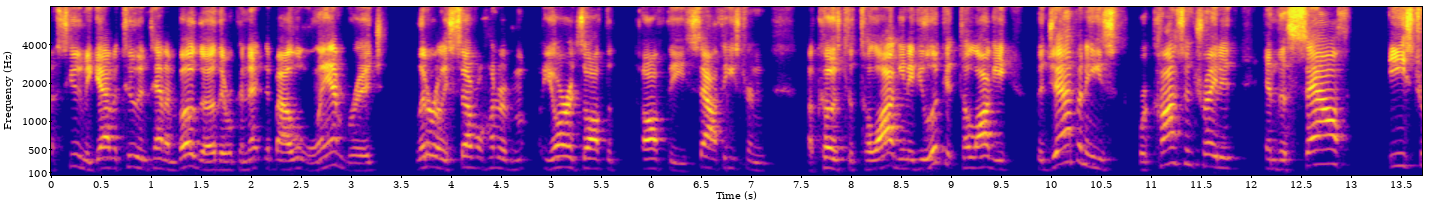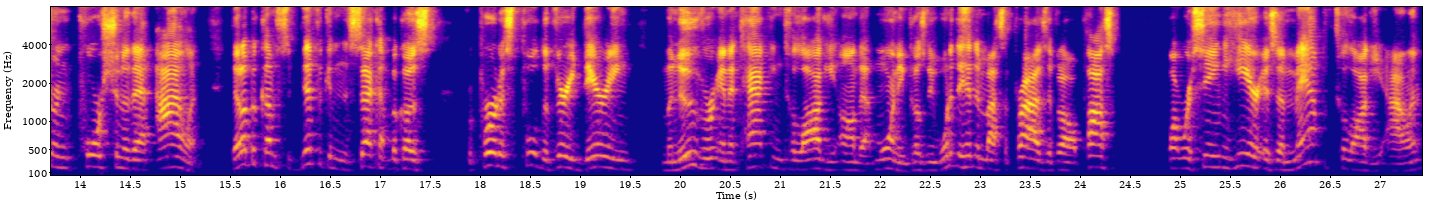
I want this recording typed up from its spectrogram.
excuse me, Gavutu and Tanambogo. They were connected by a little land bridge, literally several hundred yards off the off the southeastern uh, coast of Tulagi. And if you look at Tulagi, the Japanese were concentrated in the southeastern portion of that island. That'll become significant in a second because Rupertus pulled a very daring maneuver in attacking Tulagi on that morning because we wanted to hit him by surprise if at all possible. What we're seeing here is a map of Tulagi Island.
